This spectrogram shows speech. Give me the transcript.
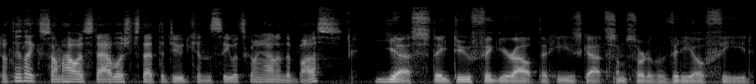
Don't they like somehow establish that the dude can see what's going on in the bus? Yes, they do figure out that he's got some sort of a video feed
